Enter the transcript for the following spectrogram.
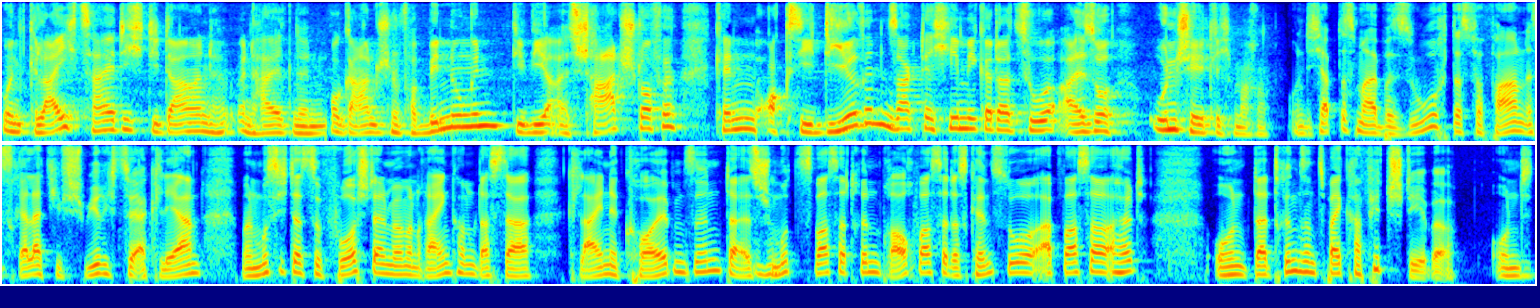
und gleichzeitig die darin enthaltenen organischen Verbindungen, die wir als Schadstoffe kennen, oxidieren, sagt der Chemiker dazu, also unschädlich machen. Und ich habe das mal besucht. Das Verfahren ist relativ schwierig zu erklären. Man muss sich das so vorstellen, wenn man reinkommt, dass da kleine Kolben sind. Da ist mhm. Schmutzwasser drin, Brauchwasser, das kennst du, Abwasser halt. Und da drin sind zwei Graphitstäbe. Und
